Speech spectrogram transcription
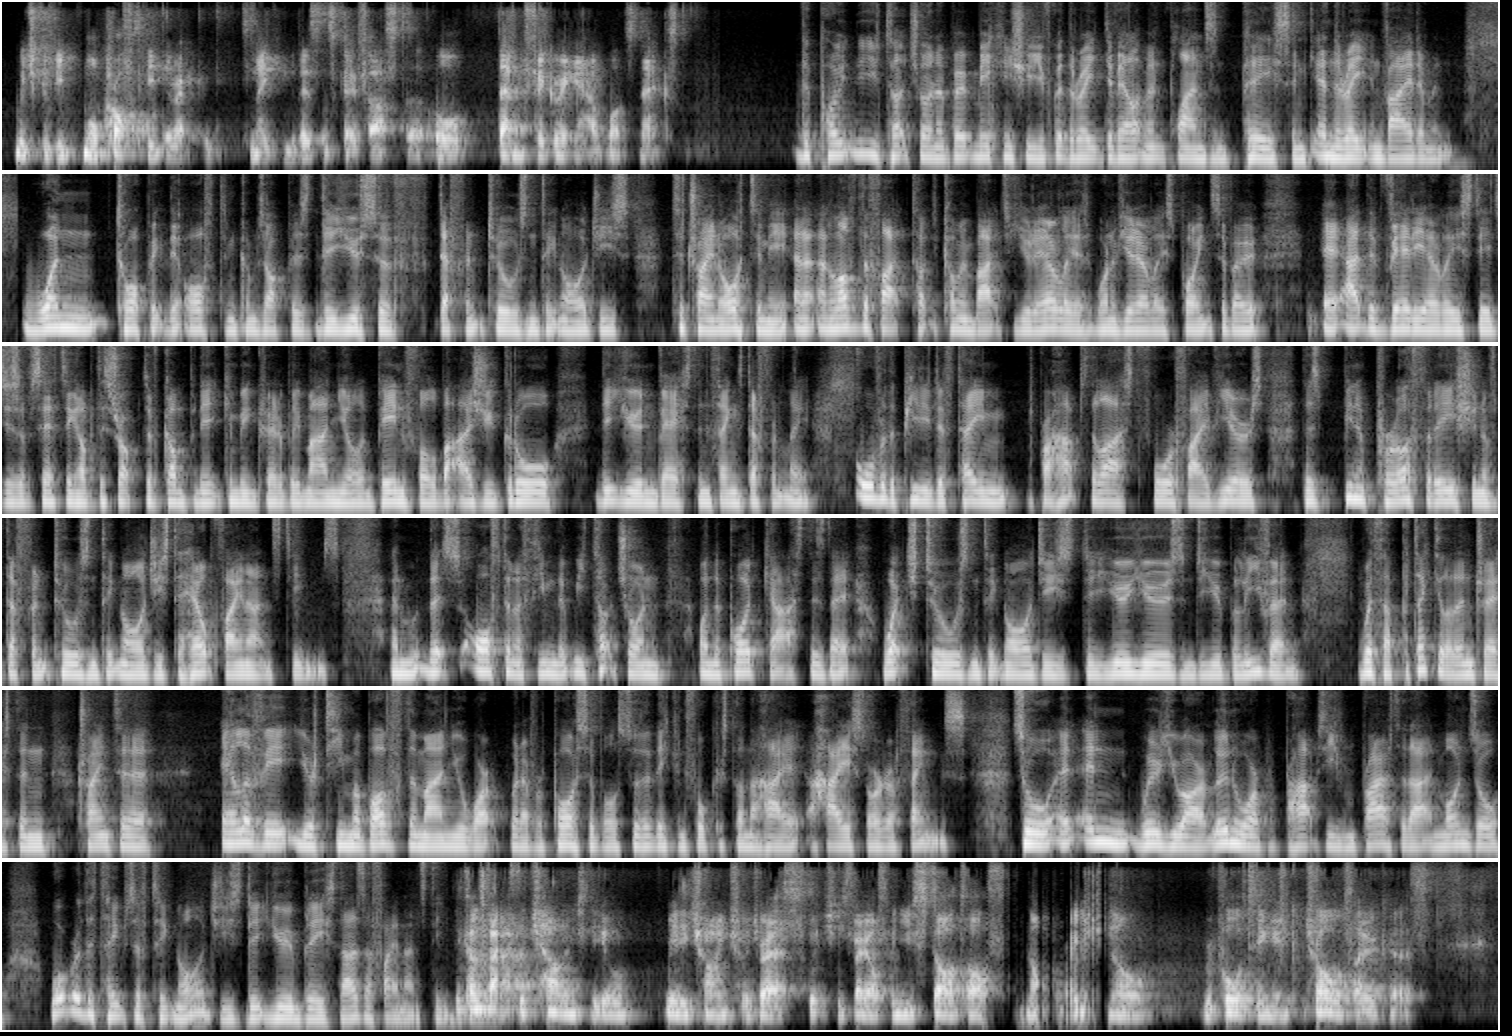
which could be more profitably directed to making the business go faster or them figuring out what's next. The point that you touch on about making sure you've got the right development plans in place and in the right environment one topic that often comes up is the use of different tools and technologies to try and automate. And, and I love the fact, coming back to your earliest, one of your earliest points about uh, at the very early stages of setting up a disruptive company, it can be incredibly manual and painful. But as you grow, that you invest in things differently. Over the period of time, perhaps the last four or five years, there's been a proliferation of different tools and technologies to help finance teams. And that's often a theme that we touch on on the podcast is that which tools and technologies technologies do you use and do you believe in with a particular interest in trying to elevate your team above the manual work wherever possible so that they can focus on the high, highest order things. So in where you are at Luno or perhaps even prior to that in Monzo, what were the types of technologies that you embraced as a finance team? It comes back to the challenge that you're really trying to address, which is very often you start off an operational reporting and control focus,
